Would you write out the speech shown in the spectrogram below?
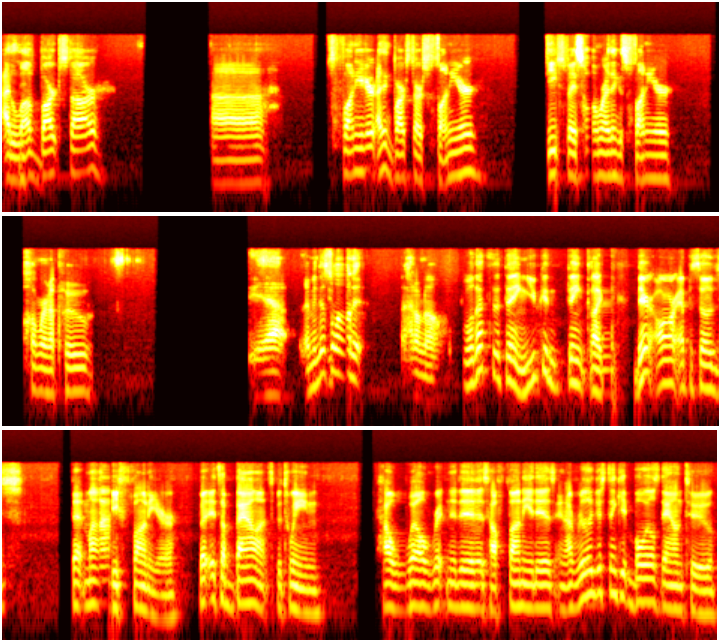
I love Bart Star. Uh, it's funnier. I think Bart Star's funnier. Deep Space Homer, I think, is funnier. Homer and Apu. Yeah, I mean, this one, it, I don't know. Well, that's the thing. You can think like there are episodes that might be funnier, but it's a balance between how well written it is, how funny it is, and I really just think it boils down to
